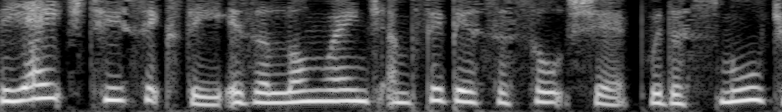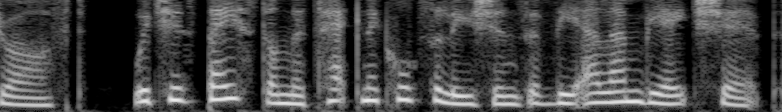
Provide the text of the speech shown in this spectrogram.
The H-260 is a long-range amphibious assault ship with a small draft, which is based on the technical solutions of the LMV-8 ship,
